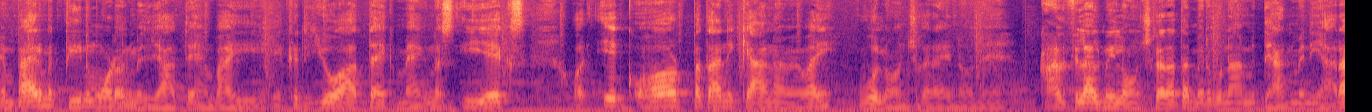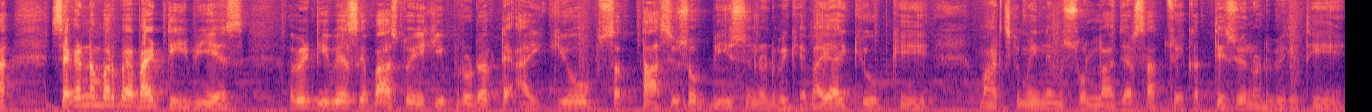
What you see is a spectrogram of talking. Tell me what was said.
एम्पायर में तीन मॉडल मिल जाते हैं भाई। एक रियो आता है, एक मैग्नस ई एक्स और एक और पता नहीं क्या नाम है भाई, वो लॉन्च करा है इन्होंने। हाल फ़िलहाल में ही लॉन्च करा था, मेरे को नाम ध्यान में नहीं आ रहा। सेकंड नंबर पे है भाई टी अभी टी के पास तो एक ही प्रोडक्ट है आई क्यूब सत्तासी सौ बीस यूनिट बिके भाई आई क्यूब की। मार्च के महीने में सोलह हज़ार सात सौ इकतीस यूनिट बिके थी।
